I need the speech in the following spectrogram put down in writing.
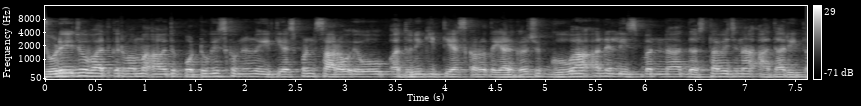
જોડે જો વાત કરવામાં આવે તો પોર્ટુગીઝ કંપનીનો ઇતિહાસ પણ સારો એવો આધુનિક ઇતિહાસકારો તૈયાર કર્યો છે. ગોવા અને લિસ્બનના દસ્તાવેજના આધારિત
